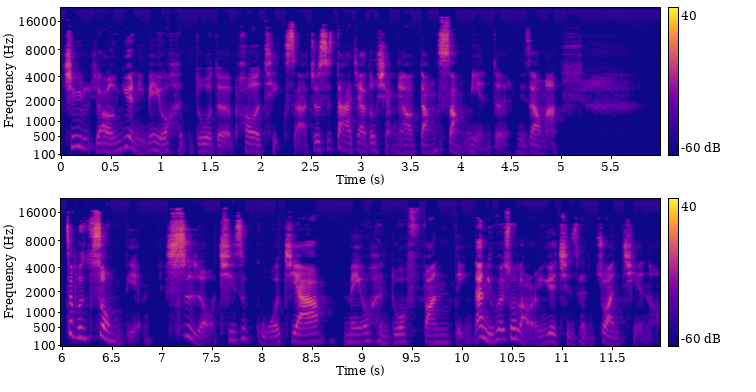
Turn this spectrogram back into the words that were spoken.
其实老人院里面有很多的 politics 啊，就是大家都想要当上面的，你知道吗？这不是重点，是哦，其实国家没有很多 funding。那你会说老人院其实很赚钱哦？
